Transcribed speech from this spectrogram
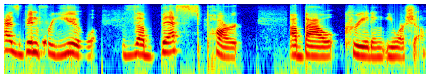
Has been for you the best part about creating your show?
